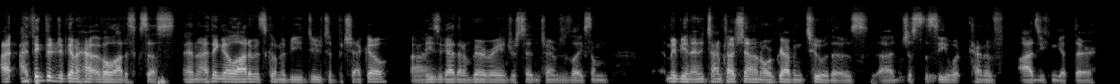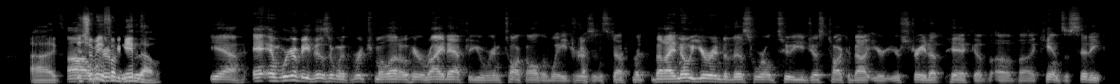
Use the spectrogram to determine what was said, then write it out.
I, I think they're going to have a lot of success, and I think a lot of it's going to be due to Pacheco. Uh, he's a guy that I'm very, very interested in terms of like some maybe an anytime touchdown or grabbing two of those uh, just to see what kind of odds you can get there. Uh, it uh, should be a fun be, game though. Yeah, and, and we're going to be visiting with Rich Maletto here right after you. We're going to talk all the wagers and stuff, but but I know you're into this world too. You just talked about your your straight up pick of of uh, Kansas City.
